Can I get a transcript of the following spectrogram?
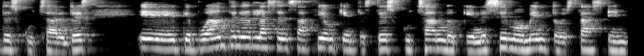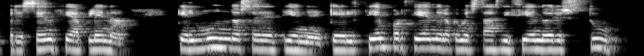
de, escuchar. Entonces, eh, que puedan tener la sensación, quien te esté escuchando, que en ese momento estás en presencia plena, que el mundo se detiene, que el 100% de lo que me estás diciendo eres tú,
